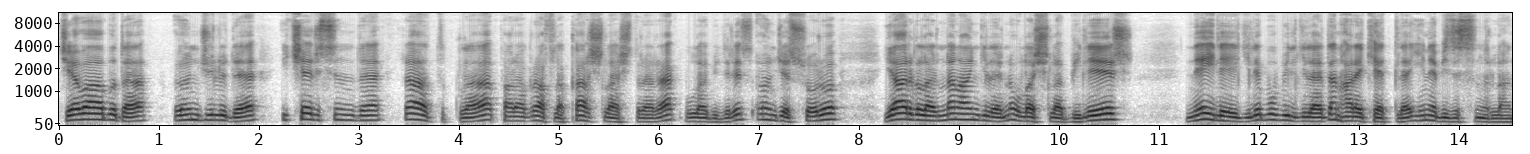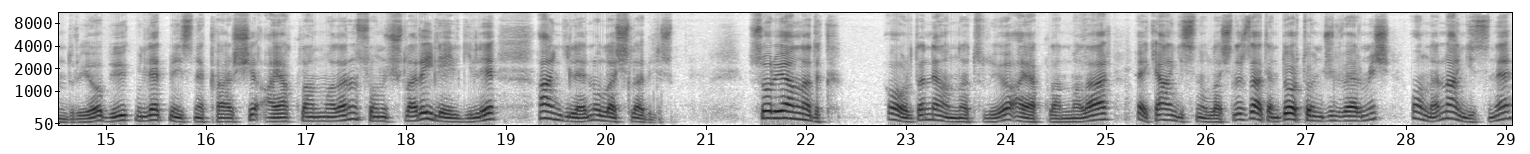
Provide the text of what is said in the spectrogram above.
cevabı da öncülü de içerisinde rahatlıkla paragrafla karşılaştırarak bulabiliriz. Önce soru yargılarından hangilerine ulaşılabilir? ne ile ilgili bu bilgilerden hareketle yine bizi sınırlandırıyor. Büyük Millet Meclisi'ne karşı ayaklanmaların sonuçları ile ilgili hangilerine ulaşılabilir? Soruyu anladık. Orada ne anlatılıyor? Ayaklanmalar. Peki hangisine ulaşılır? Zaten dört öncül vermiş. Onların hangisine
